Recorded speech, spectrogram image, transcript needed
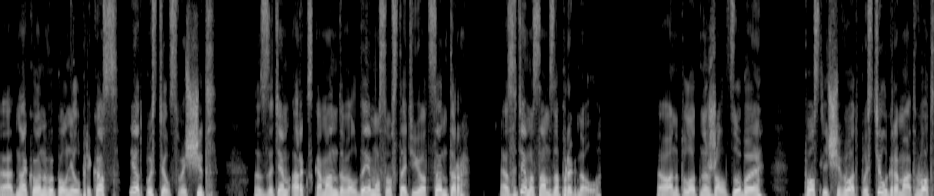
Однако он выполнил приказ и отпустил свой щит. Затем Арк скомандовал Деймосу встать её центр, а затем и сам запрыгнул. Он плотно сжал зубы, после чего отпустил громоотвод.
